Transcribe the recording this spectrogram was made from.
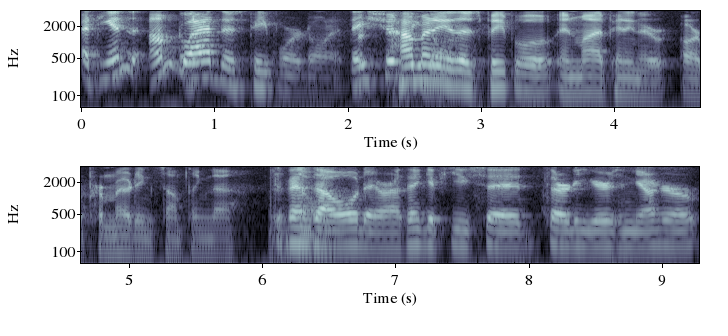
at the end. I'm glad those people are doing it. They should. How many of those people, in my opinion, are, are promoting something though? Depends how old they are. I think if you said 30 years and younger,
